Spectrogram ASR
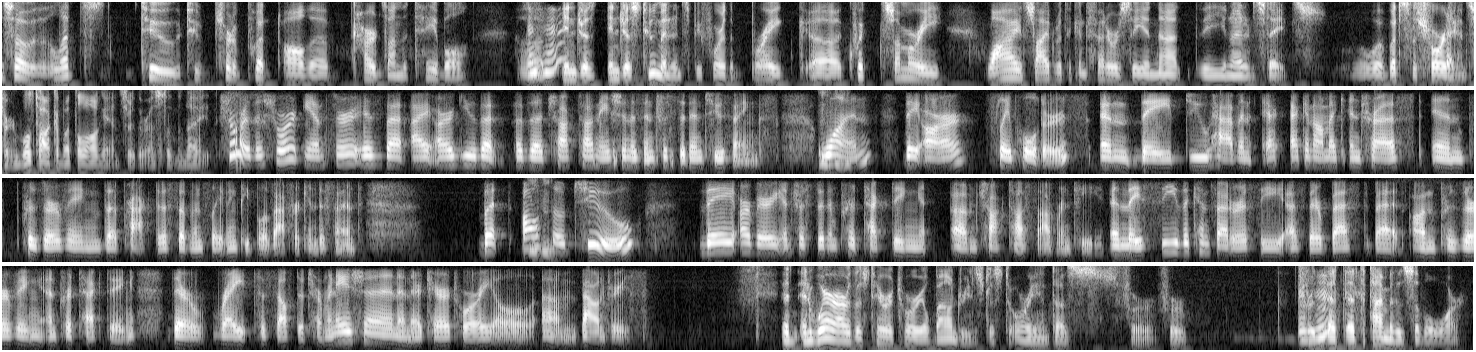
So let's to to sort of put all the cards on the table uh, mm-hmm. in just in just two minutes before the break. Uh, quick summary: Why side with the Confederacy and not the United States? What's the short answer? And we'll talk about the long answer the rest of the night. Sure. The short answer is that I argue that the Choctaw Nation is interested in two things. Mm-hmm. One, they are slaveholders, and they do have an e- economic interest in preserving the practice of enslaving people of African descent. But also, mm-hmm. too, they are very interested in protecting um, Choctaw sovereignty, and they see the Confederacy as their best bet on preserving and protecting their right to self determination and their territorial um, boundaries. And, and, where are those territorial boundaries, just to orient us for for, for mm-hmm. at, at the time of the Civil War?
